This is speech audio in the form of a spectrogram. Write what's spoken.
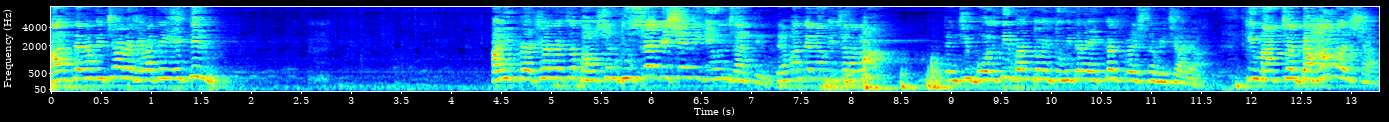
आज त्यांना विचारा जेव्हा ते येतील. आणि प्रचाराचं भाषण दुसऱ्या दिशेने घेऊन जातील. तेव्हा त्यांना विचारा त्यांची बोलती बंद होईल. तुम्ही त्यांना एकच प्रश्न विचारा की मागच्या दहा वर्षात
